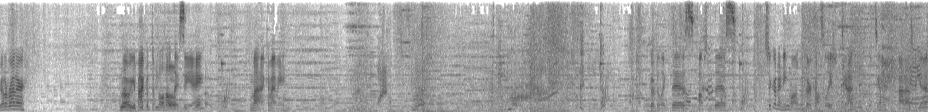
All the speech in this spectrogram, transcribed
got a runner. Oh, you're back up to full health, I see, eh? Come on, come at me. Go to like this, pop some of this. Should go to Ningguang with our constellations, yeah? See how much badass we get.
